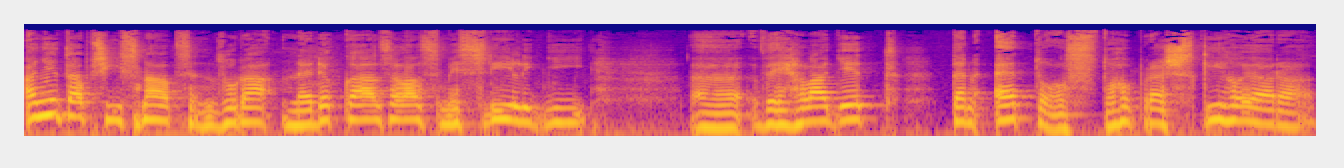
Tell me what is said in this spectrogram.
ani ta přísná cenzura nedokázala z myslí lidí eh, vyhladit ten etos toho pražského jara.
